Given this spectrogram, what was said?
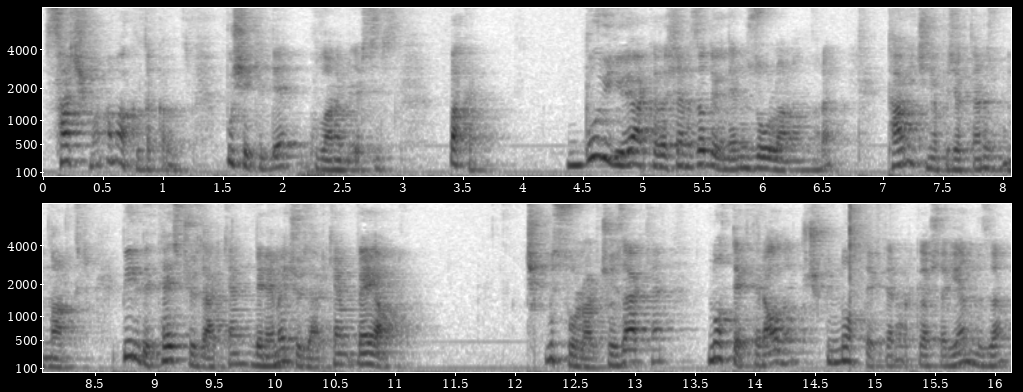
Saçma ama akılda kalıcı. Bu şekilde kullanabilirsiniz. Bakın Bu videoyu arkadaşlarınıza da önerin zorlananlara. Tarih için yapacaklarınız bunlardır. Bir de test çözerken, deneme çözerken veya çıkmış soruları çözerken not defteri alın. Küçük bir not defteri arkadaşlar yanınıza.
